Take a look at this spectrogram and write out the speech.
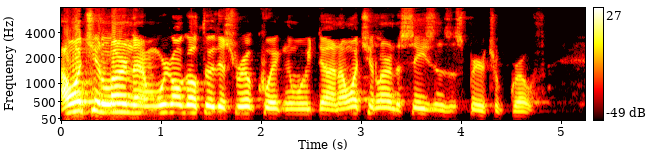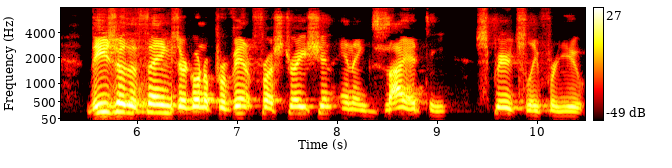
I want you to learn that, we're going to go through this real quick and we'll be done. I want you to learn the seasons of spiritual growth. These are the things that are going to prevent frustration and anxiety spiritually for you.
